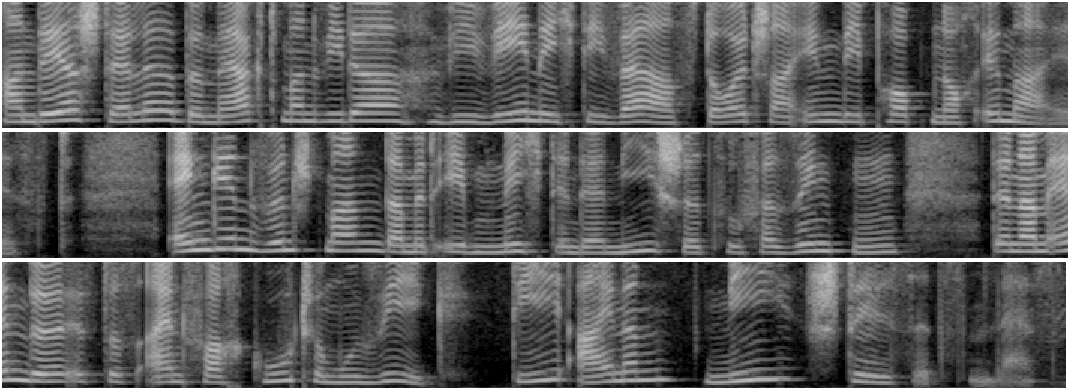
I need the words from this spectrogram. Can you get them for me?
An der Stelle bemerkt man wieder, wie wenig divers deutscher Indie-Pop noch immer ist. Engin wünscht man damit eben nicht in der Nische zu versinken, denn am Ende ist es einfach gute Musik, die einen nie stillsitzen lässt.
